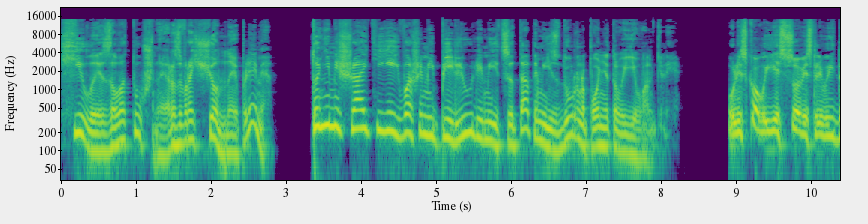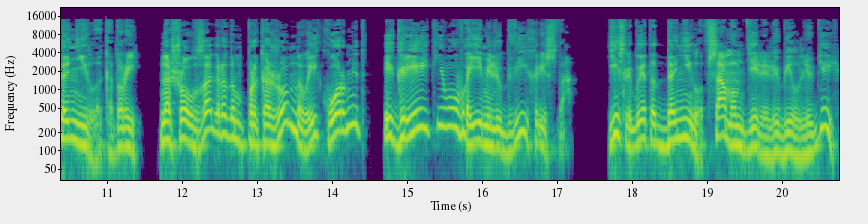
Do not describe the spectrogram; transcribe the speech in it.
хилое, золотушное, развращенное племя, то не мешайте ей вашими пилюлями и цитатами из дурно понятого Евангелия. У Лескова есть совестливый Данила, который нашел за городом прокаженного и кормит, и греет его во имя любви Христа. Если бы этот Данила в самом деле любил людей,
